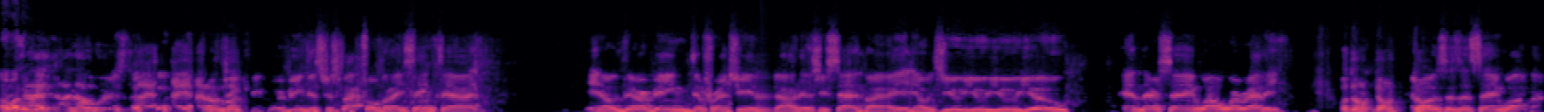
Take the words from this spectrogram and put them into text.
I want to get. In other words, I, I, I don't think people are being disrespectful, but I think that you know they're being differentiated out, as you said, by you know it's you, you, you, you and they're saying, "Well, we're ready." Well, don't don't. Don't. Moses is saying, "Well, I'm not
